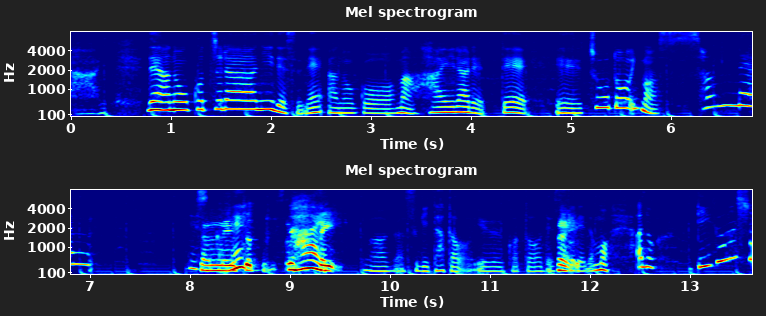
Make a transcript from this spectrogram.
はい、であのこちらにですねあのこう、まあ、入られて、えー、ちょうど今3年ですかね。ね。はい、はい、が過ぎたということですけれども、はい、あのリグア社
